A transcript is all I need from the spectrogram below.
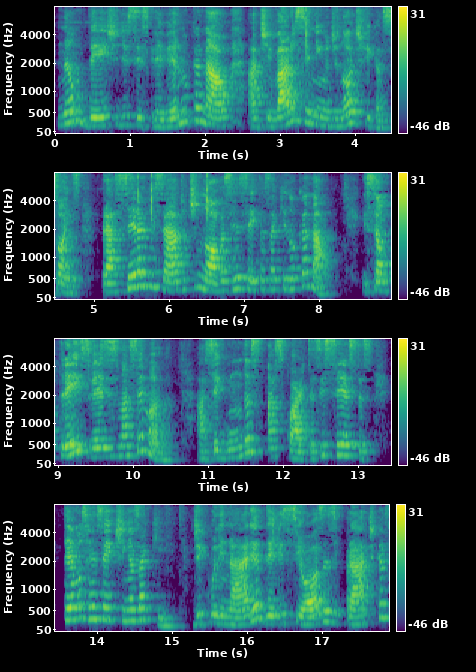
não deixe de se inscrever no canal, ativar o sininho de notificações para ser avisado de novas receitas aqui no canal. E são três vezes na semana. Às segundas, às quartas e sextas, temos receitinhas aqui de culinária deliciosas e práticas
